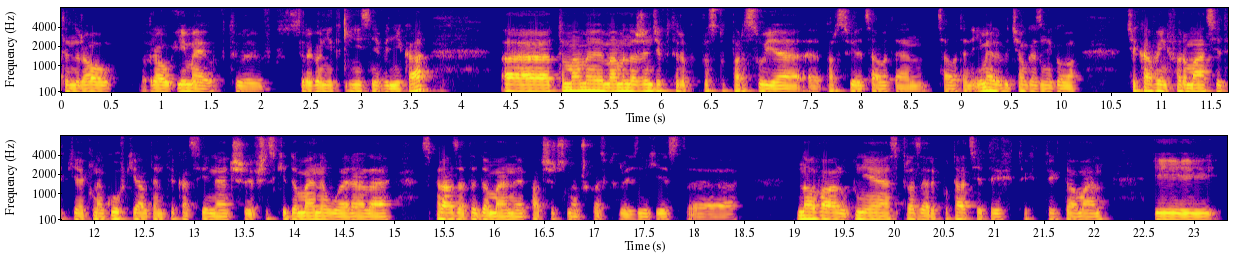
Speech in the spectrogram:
ten row raw email, który, z którego nic, nie wynika, e, to mamy, mamy narzędzie, które po prostu parsuje, e, parsuje cały, ten, cały ten e-mail, wyciąga z niego ciekawe informacje, takie jak nagłówki autentykacyjne, czy wszystkie domeny URL, -e, sprawdza te domeny, patrzy, czy na przykład której z nich jest e, nowa lub nie, sprawdza reputację tych, tych, tych domen i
